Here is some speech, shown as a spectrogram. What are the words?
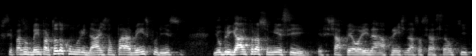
você faz um bem para toda a comunidade. Então, parabéns por isso. E obrigado por assumir esse, esse chapéu aí na frente da associação, que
